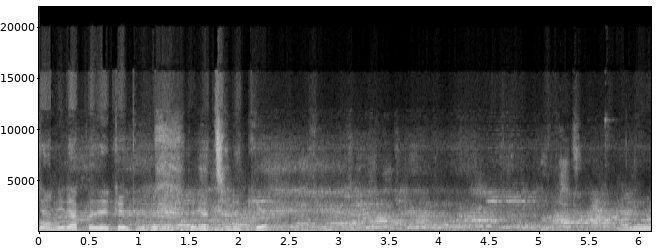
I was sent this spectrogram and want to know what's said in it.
জানি না আপনাদেরকে আমি পুরোটা দেখাতে পারছি নাকি হ্যালো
